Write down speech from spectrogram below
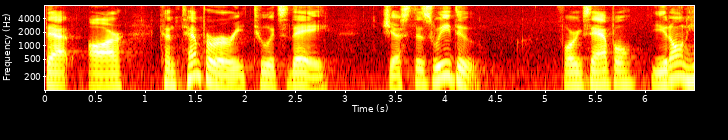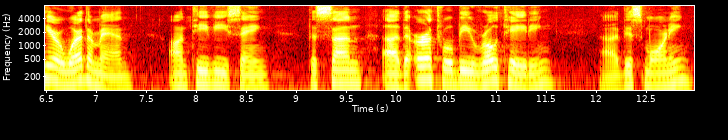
that are contemporary to its day, just as we do. For example, you don't hear a weatherman on TV saying the sun, uh, the earth will be rotating uh, this morning,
